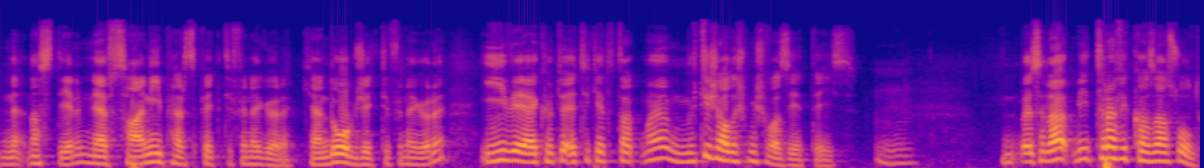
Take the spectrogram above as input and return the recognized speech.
ne- nasıl diyelim nefsani perspektifine göre, kendi objektifine göre iyi veya kötü etiketi takmaya müthiş alışmış vaziyetteyiz. Mesela bir trafik kazası oldu.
